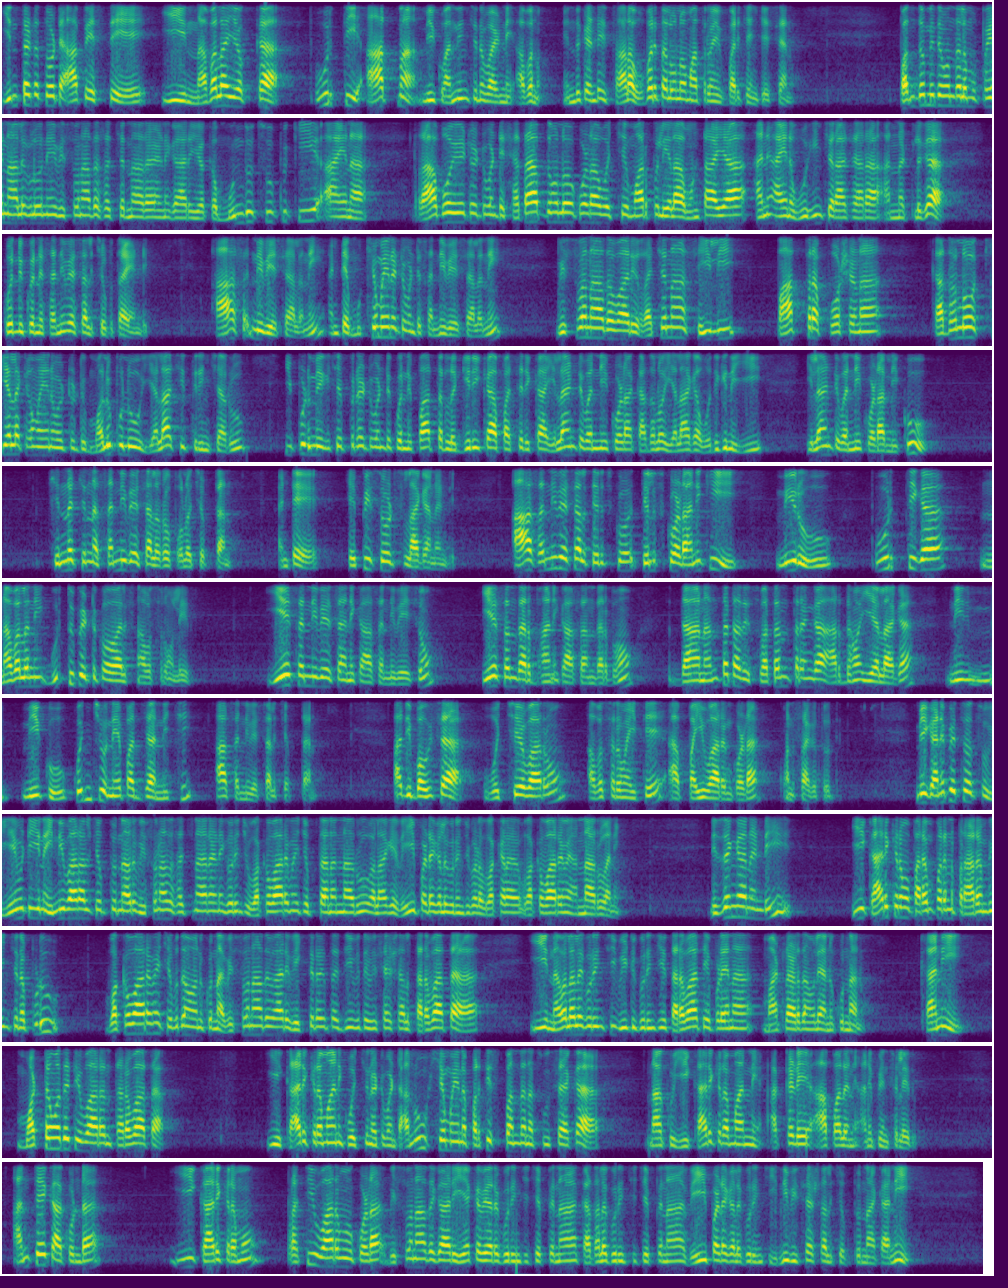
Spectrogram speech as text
ఇంతటితోటి ఆపేస్తే ఈ నవల యొక్క పూర్తి ఆత్మ మీకు అందించిన వాడిని అవను. ఎందుకంటే చాలా ఉపరితలంలో మాత్రమే పరిచయం చేశాను. పంతొమ్మిది వందల ముప్పై నాలుగులోనే విశ్వనాథ సత్యనారాయణ గారి యొక్క ముందు చూపుకి ఆయన రాబోయేటటువంటి శతాబ్దంలో కూడా వచ్చే మార్పులు ఇలా ఉంటాయా అని ఆయన ఊహించి రాశారా అన్నట్లుగా కొన్ని కొన్ని సన్నివేశాలు చెబుతాయండి. ఆ సన్నివేశాలని అంటే ముఖ్యమైనటువంటి సన్నివేశాలని విశ్వనాథ వారి రచనా శైలి పాత్ర పోషణ కథలో కీలకమైనటువంటి మలుపులు ఎలా చిత్రించారు? ఇప్పుడు మీకు చెప్పినటువంటి కొన్ని పాత్రలు గిరిక పసిరిక ఇలాంటివన్నీ కూడా కథలో ఎలాగా ఒదిగినయి ఇలాంటివన్నీ కూడా మీకు చిన్న చిన్న సన్నివేశాల రూపంలో చెప్తాను. అంటే ఎపిసోడ్స్ లాగానండి. ఆ సన్నివేశాలు తెలుసుకో తెలుసుకోవడానికి మీరు పూర్తిగా నవలని గుర్తు పెట్టుకోవాల్సిన అవసరం లేదు. ఏ సన్నివేశానికి ఆ సన్నివేశం? ఏ సందర్భానికి ఆ సందర్భం? దానంతట అది స్వతంత్రంగా అర్థమయ్యేలాగా మీకు కొంచెం నేపథ్యాన్ని ఇచ్చి ఆ సన్నివేశాలు చెప్తాను. అది బహుశా వచ్చే వారం అవసరమైతే ఆ పై వారం కూడా కొనసాగుతుంది. మీకు అనిపించవచ్చు ఏమిటి ఈయన ఇన్ని వారాలు చెప్తున్నారు? విశ్వనాథ సత్యనారాయణ గురించి ఒక వారమే చెప్తానన్నారు అలాగే వెయ్యి పడగల గురించి కూడా ఒక ఒక వారమే అన్నారు అని. నిజంగానండి ఈ కార్యక్రమ పరంపరను ప్రారంభించినప్పుడు ఒక వారమే చెబుదాం అనుకున్న విశ్వనాథ్ గారి వ్యక్తిగత జీవిత విశేషాల తర్వాత ఈ నవలల గురించి వీటి గురించి తర్వాత ఎప్పుడైనా మాట్లాడదాంలే అనుకున్నాను. కానీ మొట్టమొదటి వారం తర్వాత ఈ కార్యక్రమానికి వచ్చినటువంటి అనూహ్యమైన ప్రతిస్పందన చూశాక నాకు ఈ కార్యక్రమాన్ని అక్కడే ఆపాలని అనిపించలేదు. అంతేకాకుండా ఈ కార్యక్రమం ప్రతి వారము కూడా విశ్వనాథ్ గారి ఏకవేర గురించి చెప్పినా కథల గురించి చెప్పినా వేయి పడగల గురించి ఇన్ని విశేషాలు చెప్తున్నా కానీ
